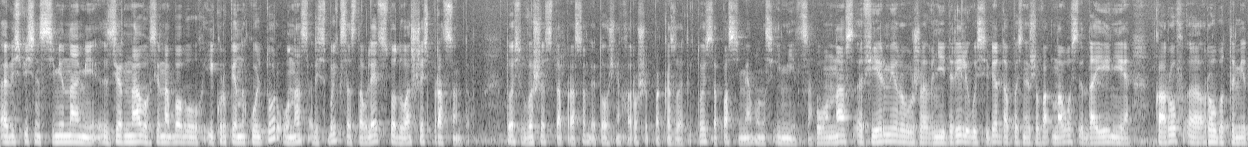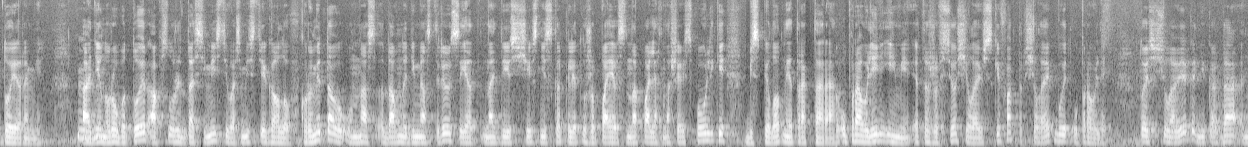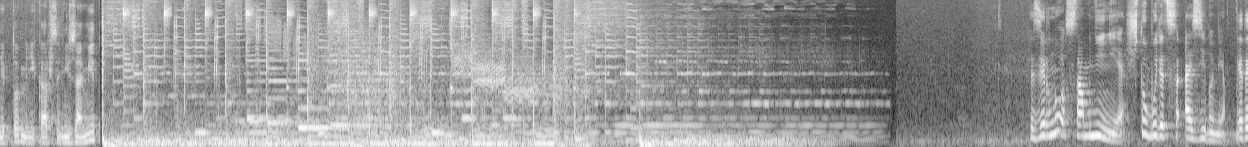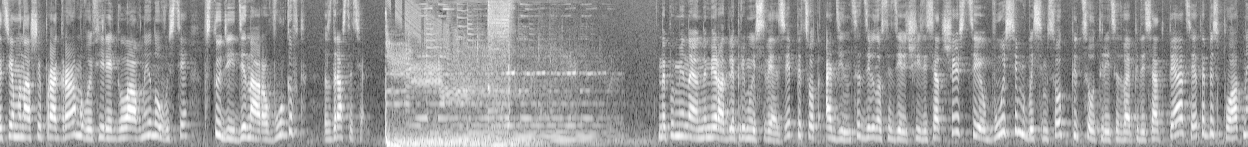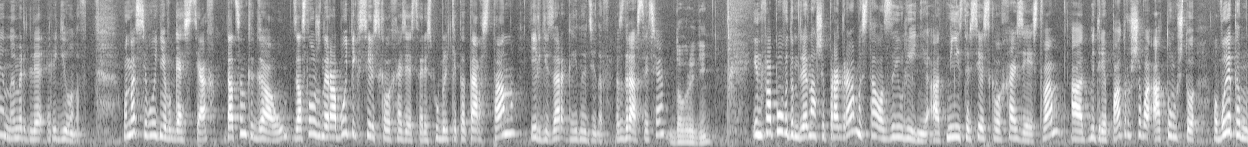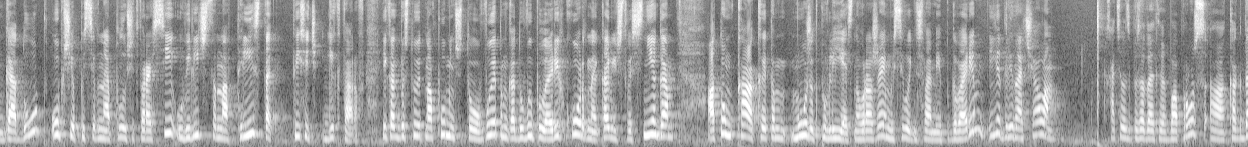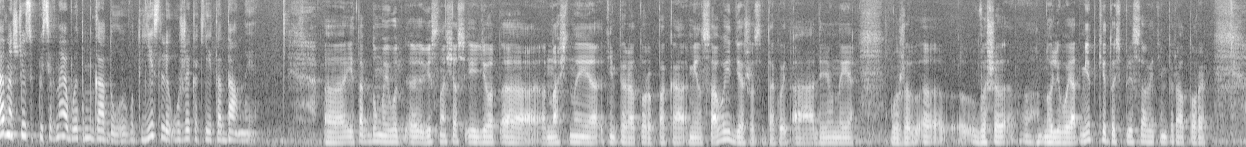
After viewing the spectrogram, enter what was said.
Обеспеченность семенами зерновых, зернобобовых и крупных культур у нас республика составляет 126%. То есть выше 100% это очень хороший показатель. То есть запас семян у нас имеется. У нас фермеры уже внедрили у себя, допустим, животноводство, доение коров э, роботами-дойерами. Угу. Один робот-дойер обслуживает до 70-80 голов. Кроме того, у нас давно демонстрируется, я надеюсь, через несколько лет уже появятся на полях нашей республики беспилотные трактора. Управление ими – это же все человеческий фактор. Человек будет управлять. То есть человека никогда никто, мне кажется, не заметит. Зерно сомнения. Что будет с озимами? Это тема нашей программы. В эфире «Главные новости». В студии Динара Вурговт. Здравствуйте. Напоминаю, номера для прямой связи 511 99 66 8 800 532 55. Это бесплатный номер для регионов. У нас сегодня в гостях доцент КГАУ, заслуженный работник сельского хозяйства Республики Татарстан Ильгизар Гайнудинов. Здравствуйте. Добрый день. Инфоповодом для нашей программы стало заявление от министра сельского хозяйства Дмитрия Патрушева о том, что в этом году общая посевная площадь в России увеличится на 300 тысяч гектаров. И как бы стоит напомнить, что в этом году выпало рекордное количество снега. О том, как это может повлиять на урожай, мы сегодня с вами поговорим. И для начала хотелось бы задать вопрос, а когда начнется посевная в этом году? Вот есть ли уже какие-то данные? Э, я так думаю, вот э, весна сейчас идет, э, ночные температуры пока минусовые держатся, такой, а дневные уже выше нулевой отметки, то есть плюсовые температуры.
